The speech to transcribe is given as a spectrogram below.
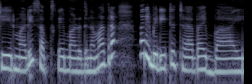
ಶೇರ್ ಮಾಡಿ ಸಬ್ಸ್ಕ್ರೈಬ್ ಮಾಡೋದನ್ನು ಮಾತ್ರ ಮರಿಬೇಡಿ. ಟಾಟಾ ಬಾಯ್ ಬಾಯ್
